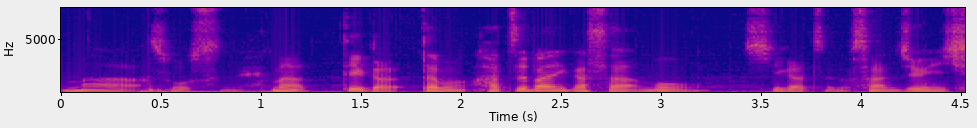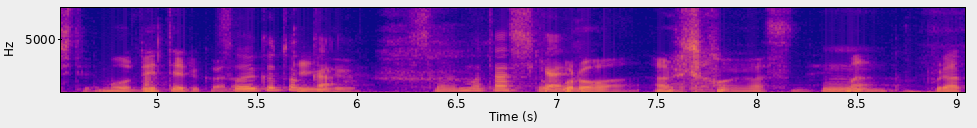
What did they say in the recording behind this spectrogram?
まあ、そうですね。まあ、っていうか、多分発売がさ、もう4月の30日でもう出てるからそういうことかっていう。それも確かに。ところはあると思いますね。うんまあ、プラッ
